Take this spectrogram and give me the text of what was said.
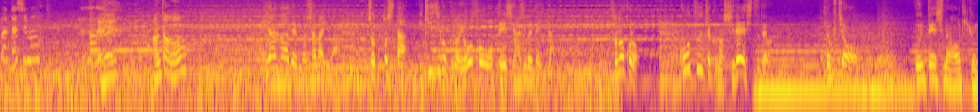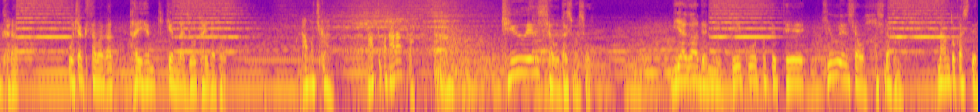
私も。え？あんたも？ビアガーデンの車内はちょっとした生き地獄の様相を呈し始めていた。その頃交通局の指令室では局長運転手の青木君からお客様が大変危険な状態だと。倉持君なんとかならんか。救援車を出しましょうビアガーデンに並行させて救援車を走らせます。なんとかして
